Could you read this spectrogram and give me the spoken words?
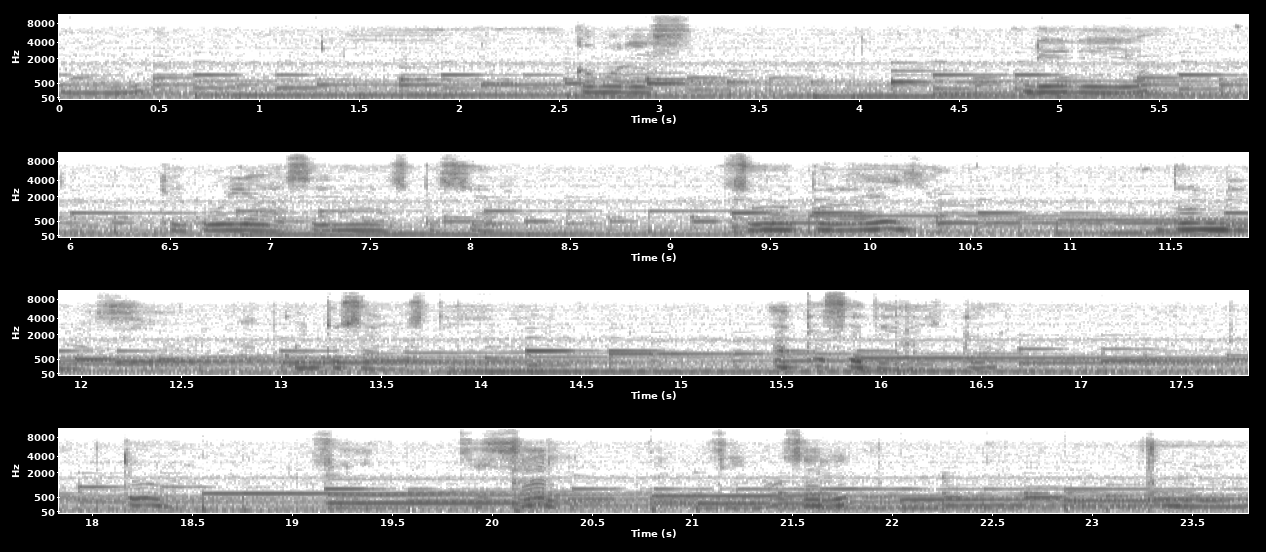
mm, como les diría que voy a hacer un especial solo para ella. ¿Dónde nació? ¿Cuántos años tiene? ¿A qué se dedica? Todo. Si, sale, si no sale, mm,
